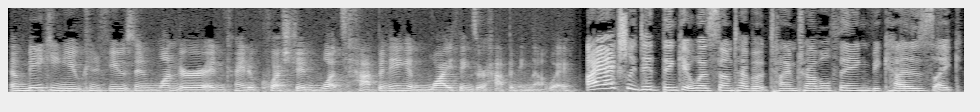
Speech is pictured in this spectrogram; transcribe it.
and making you confused and wonder and kind of question what's happening and why things are happening that way. I actually did think it was some type of time travel thing because, like,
